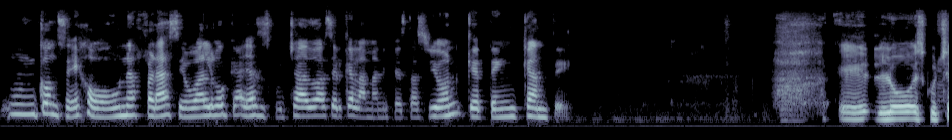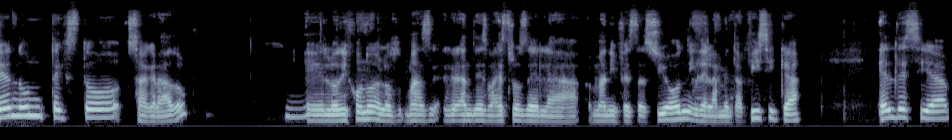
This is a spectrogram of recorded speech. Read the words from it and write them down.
un consejo o una frase o algo que hayas escuchado acerca de la manifestación que te encante? Eh, lo escuché en un texto sagrado. Eh, lo dijo uno de los más grandes maestros de la manifestación y de la metafísica. Él decía,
